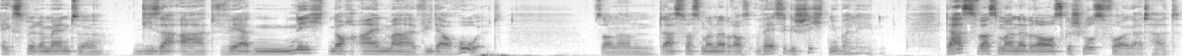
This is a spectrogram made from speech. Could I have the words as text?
Experimente dieser Art werden nicht noch einmal wiederholt, sondern das, was man daraus, welche Geschichten überleben. Das, was man daraus geschlussfolgert hat,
